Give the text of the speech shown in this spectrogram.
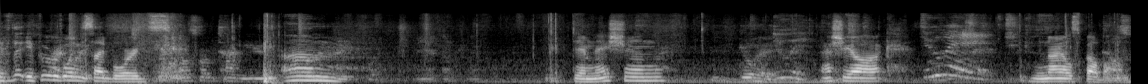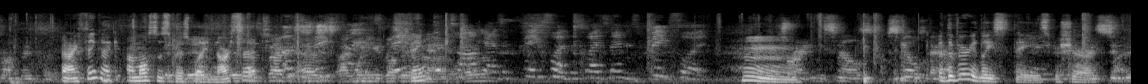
If the, if we were going to sideboards, um, damnation, Go ahead. Ashiok, Do it! Nihil Spellbomb, and I think I, am also supposed to play Narset. Think. Talk as a Bigfoot. This guy's name is Bigfoot. Hmm. Right, he smells, smells bad. At the very least, these for sure. super,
